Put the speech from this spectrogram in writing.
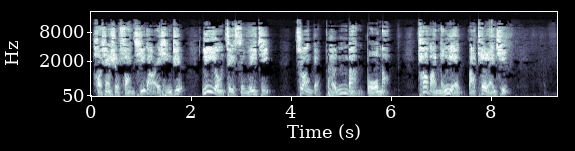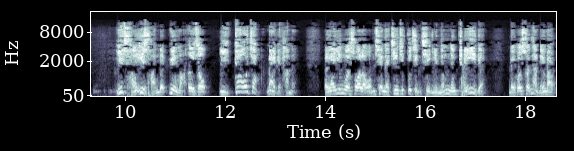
好像是反其道而行之，利用这次危机赚得盆满钵满。他把能源、把天然气一船一船的运往欧洲，以高价卖给他们。本来英国说了，我们现在经济不景气，你能不能便宜点？美国说那没门，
